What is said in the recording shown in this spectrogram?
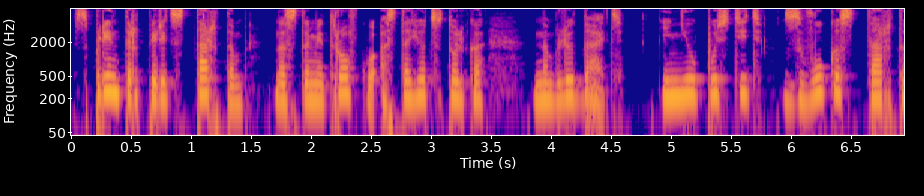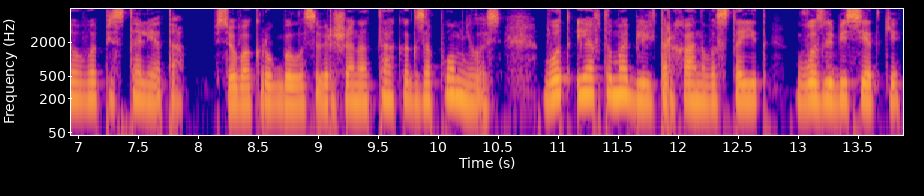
спринтер перед стартом, на стометровку остается только наблюдать и не упустить звука стартового пистолета. Все вокруг было совершенно так, как запомнилось. Вот и автомобиль Тарханова стоит возле беседки,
